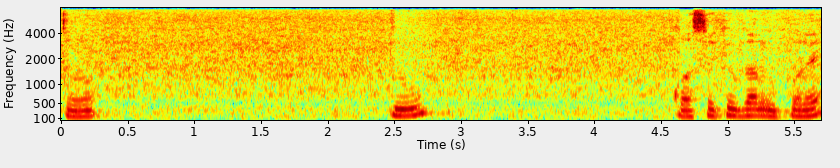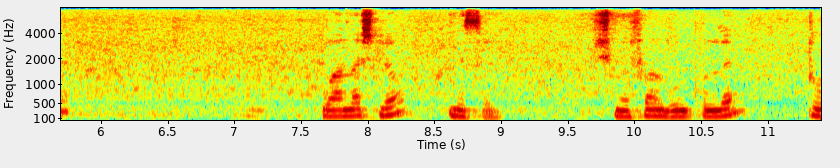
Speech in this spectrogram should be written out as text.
তো টু কসেকে গার উপরে ওয়ান আসলেও নিচে সমান সমান গুণ করলে টু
